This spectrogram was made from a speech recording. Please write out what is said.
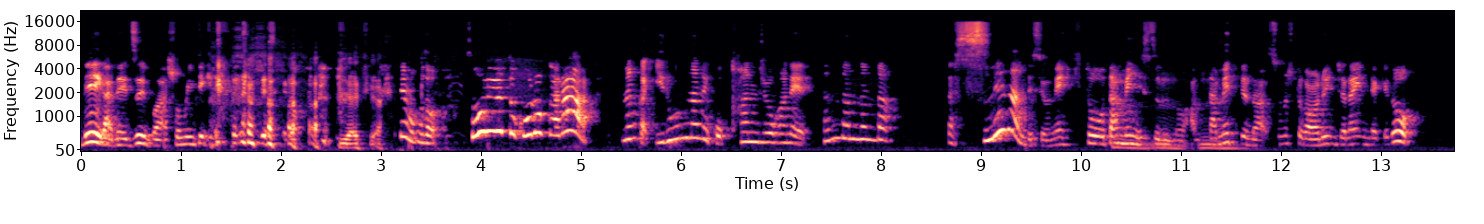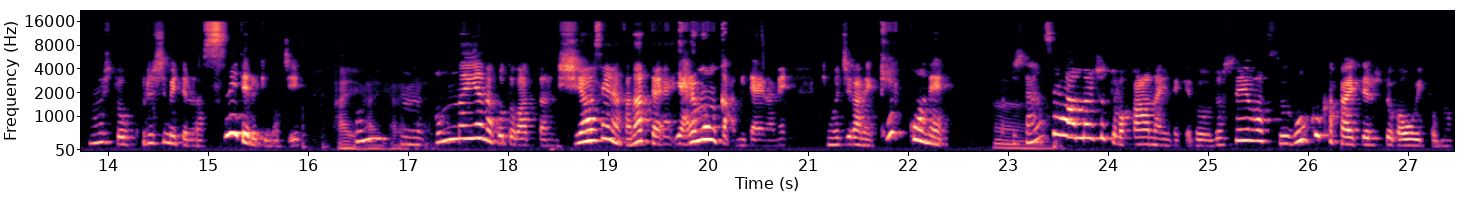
例がね、随分庶民的なんですけど。いやいや。でもそう、そういうところから、なんかいろんなね、こう感情がね、だんだんだんだん、だすねなんですよね、人をダメにするのは。ダメっていうのはその人が悪いんじゃないんだけど、この人を苦しめてるのは拗ねてる気持ち、こんはいはいはい、うんはい。こんな嫌なことがあったのに幸せなんかなってやるもんかみたいなね気持ちがね結構ね私男性はあんまりちょっとわからないんだけど女性はすごく抱えてる人が多いと思っ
